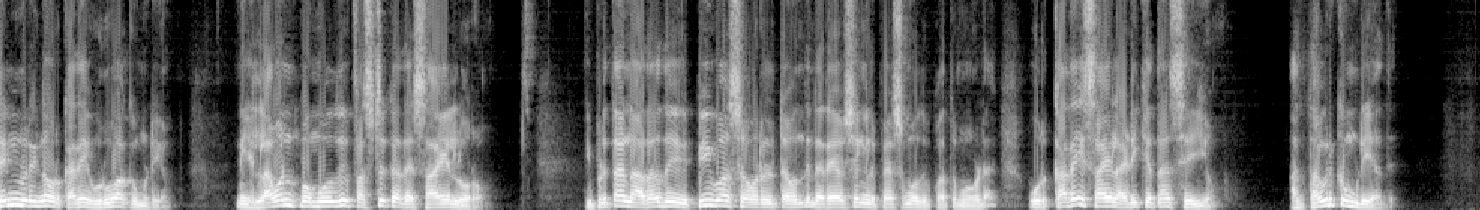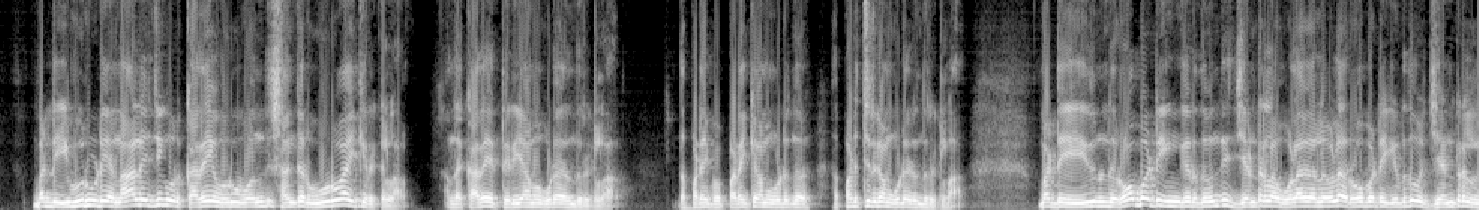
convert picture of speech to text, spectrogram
டென் வரைக்கும் ஒரு கதையை உருவாக்க முடியும். நீங்கள் லெவன் போகும்போது ஃபஸ்ட்டு கதை சாயல் வரும். இப்படித்தான் நான் அதாவது பிவாஸ் அவர்கள்ட்ட வந்து நிறைய விஷயங்கள் பேசும்போது பார்த்தோமோ கூட ஒரு கதை சாயல் அடிக்கத்தான் செய்யும். அது தவிர்க்க முடியாது. பட் இவருடைய நாலேஜுக்கு ஒரு கதையை உருவம் வந்து சங்கர் உருவாக்கியிருக்கலாம். அந்த கதையை தெரியாமல் கூட இருந்திருக்கலாம். இந்த படைப்பை படைக்காமல் கூட படிச்சிருக்காமல் படிச்சிருக்காம கூட இருந்திருக்கலாம். பட் இது வந்து ரோபோட்டிக்ங்கிறது வந்து ஜென்ரலாக உலக அளவில் ரோபோட்டிக்ங்கிறது ஒரு ஜென்ரல்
